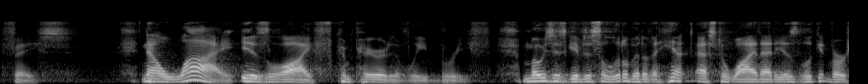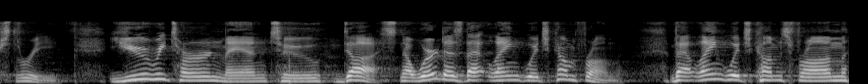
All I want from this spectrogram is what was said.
face. Now, why is life comparatively brief? Moses gives us a little bit of a hint as to why that is. Look at verse 3. You return man to dust. Now, where does that language come from? That language comes from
